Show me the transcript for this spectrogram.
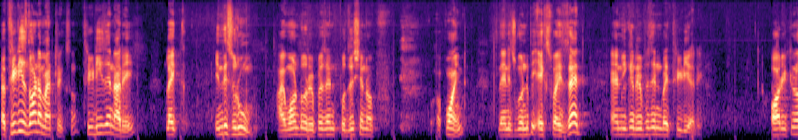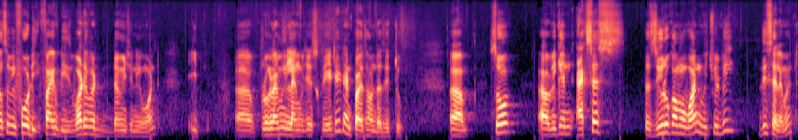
Now, 3D is not a matrix, no? 3D is an array like in this room I want to represent position of a point then it is going to be x, y, z and we can represent by 3D array or it can also be 4D, 5D whatever dimension you want. It uh, programming languages created and Python does it too. Um, so, uh, we can access the 0 comma 1 which will be this element.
